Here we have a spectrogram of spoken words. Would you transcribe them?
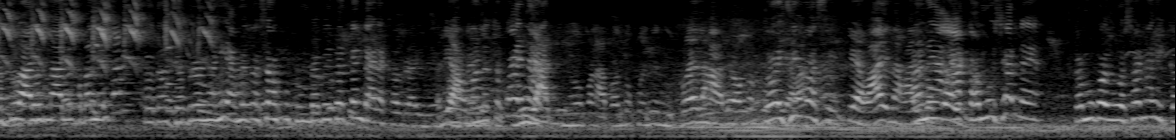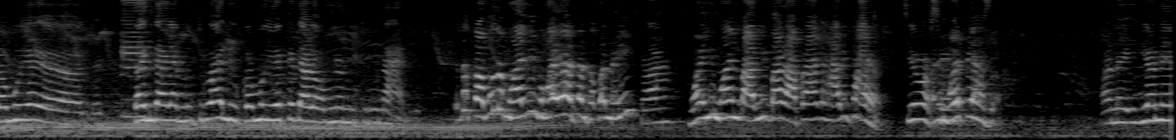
નૂતરું ના ખબર નહીં તો? તો જબરો નહીં અમે તો સૌ કુટુંબ બે તો તને દાડા ખવડાવી અલી તો કોઈ ના પણ આપણને તો કોઈને નૂતરોય ના આલ્યો વગર છે વસ્તુ. કહેવાય ના અને આ કમુ છે ને કમુ કોઈ ઓછો નહીં કમુ એ ત્રણ દાડા નૂતરું આલ્યું કમુ એક દાડો અમને નૂતરું ના આલ્યું એ તો કમુ તો મોયની મોય હતા ખબર નહીં મોયની મોયની બારની બાર આપણે આગળ હારી થાય છે મોય પ્યાસ અને એને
